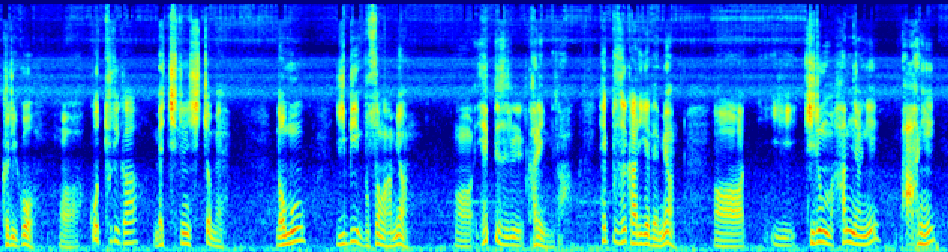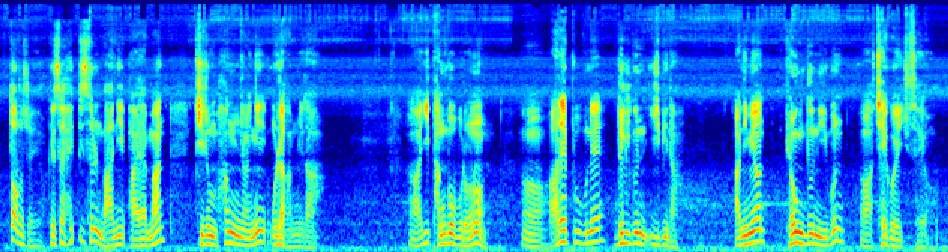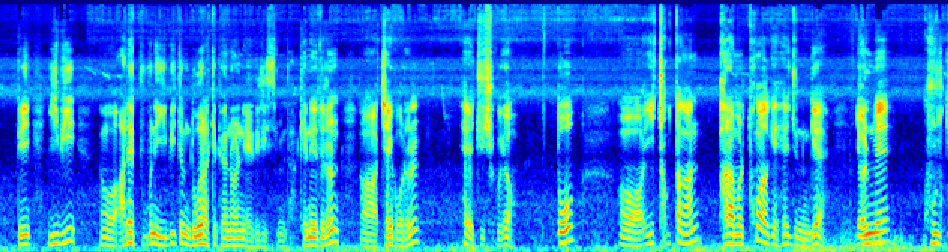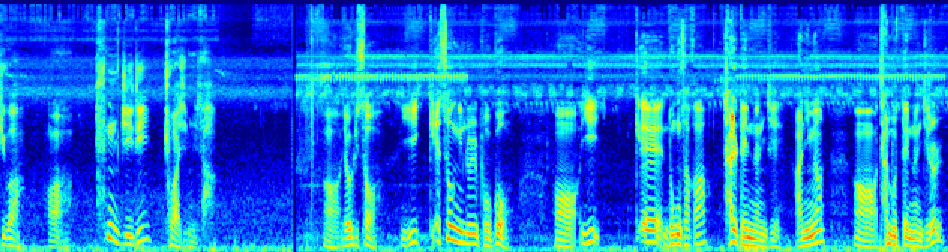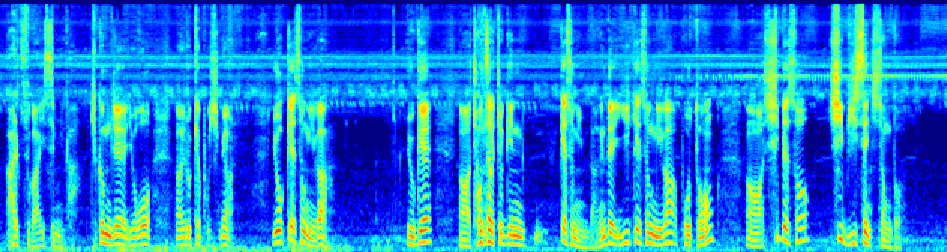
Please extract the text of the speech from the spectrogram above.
그리고 어, 꼬투리가 맺히는 시점에 너무 잎이 무성하면 어, 햇빛을 가립니다. 햇빛을 가리게 되면 어, 이 기름 함량이 많이 떨어져요. 그래서 햇빛을 많이 봐야만 기름 함량이 올라갑니다. 아, 이 방법으로는 어, 아랫부분에 늙은 잎이나 아니면 병든 잎은 어, 제거해 주세요. 그 잎이 어, 아랫부분에 잎이 좀 노랗게 변하는 애들이 있습니다. 걔네들은 어, 제거를 해 주시고요. 또 어, 이 적당한 바람을 통하게 해주는 게 열매 굵기와 어, 품질이 좋아집니다. 어, 여기서 이 깨송이를 보고 어, 이깨 농사가 잘 됐는지 아니면 어, 잘못됐는지를 알 수가 있습니다. 지금 이제 요거 어, 이렇게 보시면 요 깨송이가 요게 어, 정상적인 깨송입니다. 근데 이 깨송이가 보통 어, 10에서 12cm 정도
